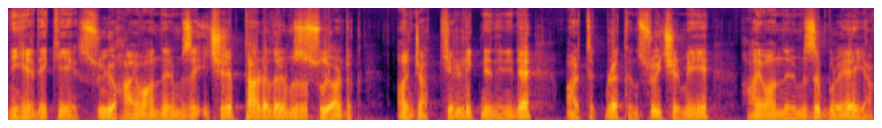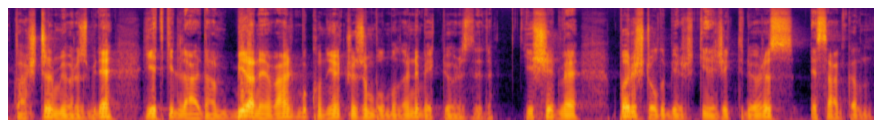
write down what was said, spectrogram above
Nehirdeki suyu hayvanlarımıza içirip tarlalarımızı suluyorduk. Ancak kirlilik nedeniyle Artık bırakın su içirmeyi, hayvanlarımızı buraya yaklaştırmıyoruz bile. Yetkililerden bir an evvel bu konuya çözüm bulmalarını bekliyoruz dedi. Yeşil ve barış dolu bir gelecek diliyoruz. Esen kalın.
